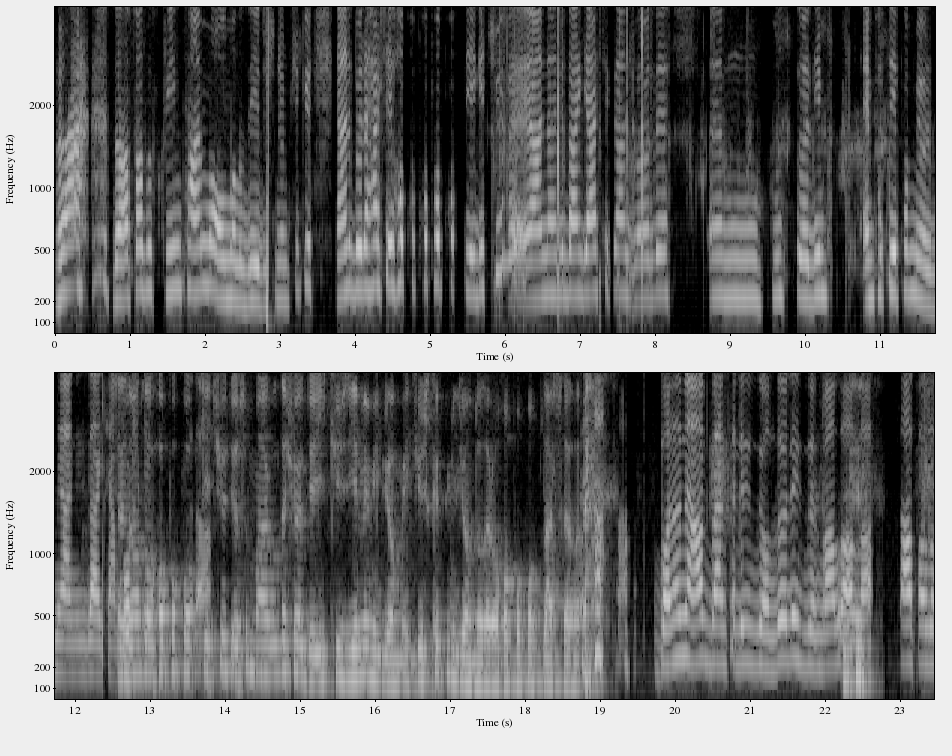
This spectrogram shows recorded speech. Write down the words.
daha fazla screen time mi olmalı diye düşünüyorum. Çünkü yani böyle her şey hop hop hop hop hop diye geçiyor ve yani hani ben gerçekten böyle nasıl söyleyeyim empati yapamıyorum yani izlerken. Sen Boş orada hop hop hop daha. geçiyor diyorsun. Marvel'da şöyle diyor 220 milyon mu 240 milyon dolar o hop hop hoplarsa ama. Bana ne abi ben televizyonda öyle izliyorum Allah Allah. Daha fazla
